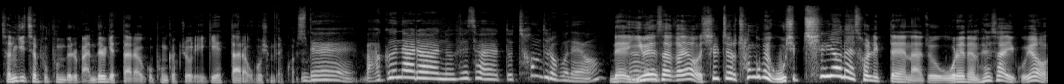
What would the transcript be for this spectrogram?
전기차 부품들을 만들겠다라고 본격적으로 얘기했다라고 보시면 될 것 같습니다. 네. 마그나라는 회사 또 처음 들어보네요. 네, 네, 이 회사가요. 실제로 1957년에 설립된 아주 오래된 회사이고요.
